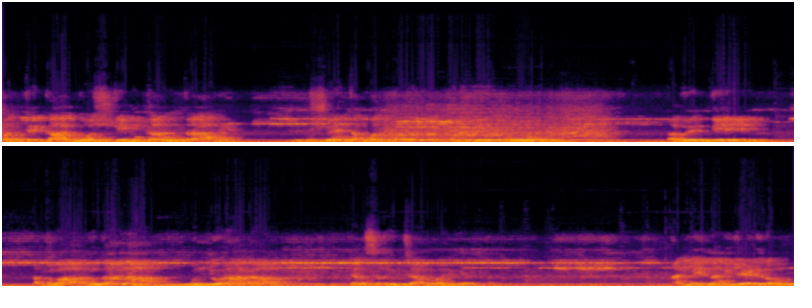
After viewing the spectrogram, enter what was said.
ಪತ್ರಿಕಾಗೋಷ್ಠಿ ಮುಖಾಂತರ ಶ್ವೇತಪತ್ರವನ್ನು ಕೊಡಬೇಕು. ಅಭಿವೃದ್ಧಿ ಅಥವಾ ಅನುದಾನ ಮಂಜೂರಾಗ ಕೆಲಸದ ವಿಚಾರವಾಗಿ ಅಂತ ಅಲ್ಲಿ ನನಗೆ ಹೇಳಿರೋರು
